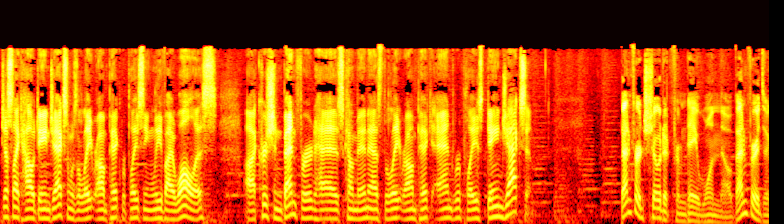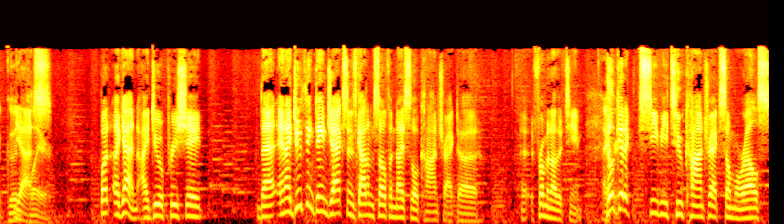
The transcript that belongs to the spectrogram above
Just like how Dane Jackson was a late round pick replacing Levi Wallace, uh, Christian Benford has come in as the late round pick and replaced Dane Jackson. Benford showed it from day one, though. Benford's a good Yes. player. But again, I do appreciate that, and I do think Dane Jackson has got himself a nice little contract uh, uh, from another team. I He'll agree. get a CB two contract somewhere else,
